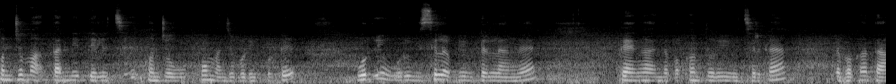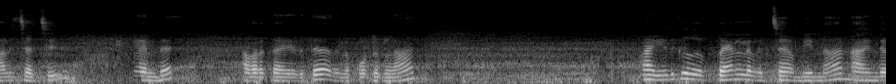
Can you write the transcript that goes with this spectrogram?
கொஞ்சமாக தண்ணி தெளித்து கொஞ்சம் உப்பும் மஞ்சள் பொடி போட்டு ஒரே ஒரு விசில் அப்படியே விட்டுடலாங்க. தேங்காய் இந்த பக்கம் துருவி வச்சுருக்கேன். இந்த பக்கம் தாளிச்சாச்சு. இந்த அவரைக்காய் எடுத்து அதில் போட்டுக்கலாம். நான் எதுக்கு பேனில் வச்சேன் அப்படின்னா நான் இந்த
